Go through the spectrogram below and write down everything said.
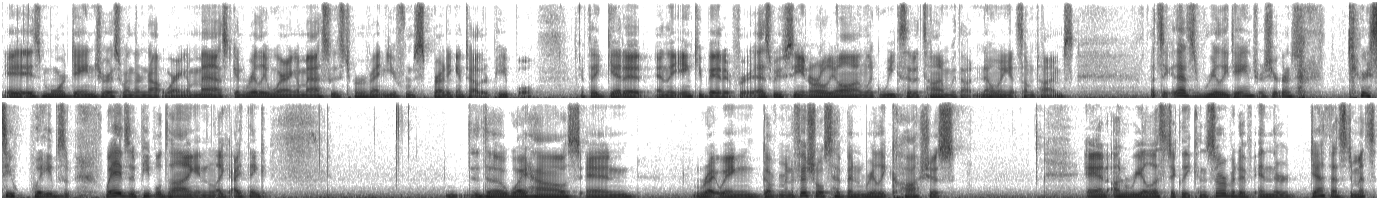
is more dangerous when they're not wearing a mask, and really wearing a mask is to prevent you from spreading it to other people if they get it and they incubate it for as we've seen early on like weeks at a time without knowing it sometimes that's that's really dangerous. You're going to you're going to see waves of waves of people dying. And like i think the white house and right-wing government officials have been really cautious and unrealistically conservative in their death estimates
